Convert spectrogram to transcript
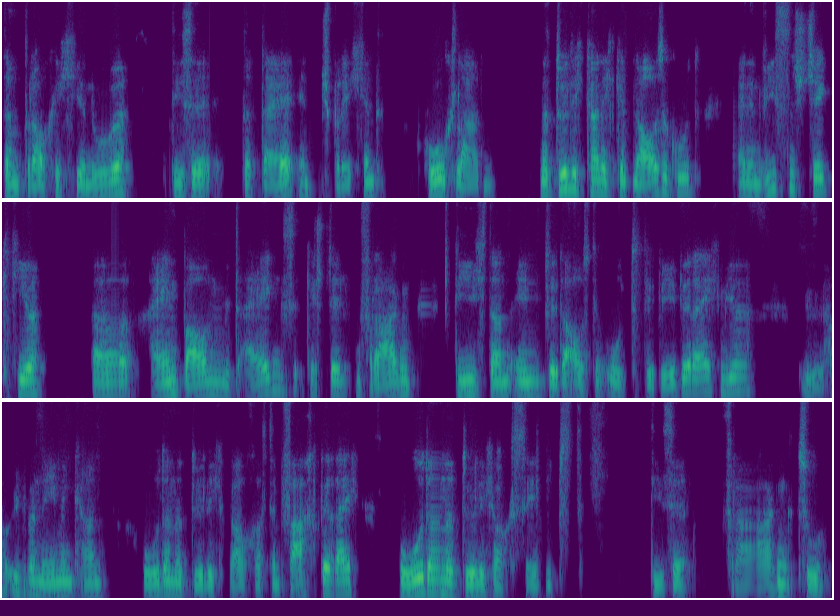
dann brauche ich hier nur diese Datei entsprechend hochladen. Natürlich kann ich genauso gut einen Wissenscheck hier äh, einbauen mit eigens gestellten Fragen, die ich dann entweder aus dem OTB-Bereich mir übernehmen kann oder natürlich auch aus dem Fachbereich oder natürlich auch selbst diese Fragen zu,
